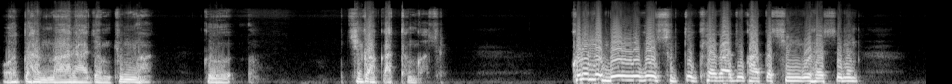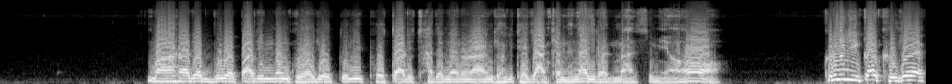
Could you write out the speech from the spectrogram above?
어떠한 말하자면 중요한 그 지갑 같은 것을. 그런 거 모르고 습득해가지고 갖다 신고했으면 말하자 물에 빠진 놈 구워줬더니 보따리 찾아 내려나는 격이 되지 않겠느냐 이런 말씀이요. 그러니까 그게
